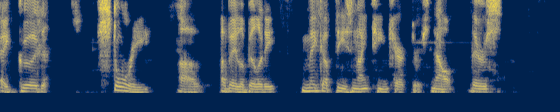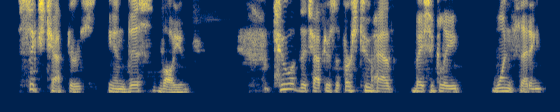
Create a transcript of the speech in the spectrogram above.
a good story uh, availability make up these 19 characters. Now, there's six chapters in this volume. Two of the chapters, the first two have basically one setting,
